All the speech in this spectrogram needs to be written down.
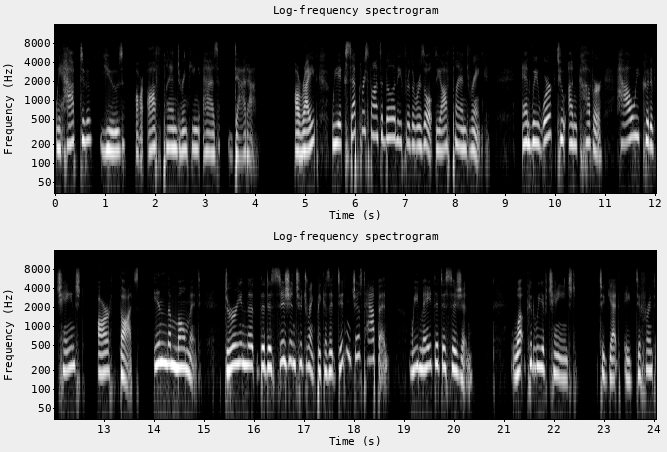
We have to use our off plan drinking as data. All right? We accept responsibility for the result, the off plan drink, and we work to uncover how we could have changed our thoughts in the moment during the, the decision to drink because it didn't just happen. We made the decision. What could we have changed to get a different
